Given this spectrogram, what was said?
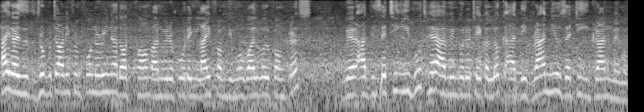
Hi guys, it's Bhutani from FoneArena.com and we're reporting live from the Mobile World Congress. We're at the ZTE booth here and we're going to take a look at the brand new ZTE Grand Memo.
